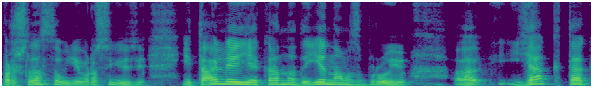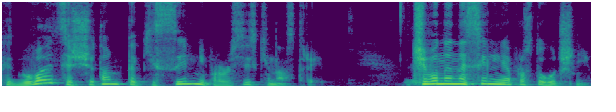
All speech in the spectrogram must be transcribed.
про членство в Євросоюзі. Італія, яка надає нам зброю. Як так відбувається, що там такі сильні проросійські настрої? Чи вони не сильні, а просто гучні?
